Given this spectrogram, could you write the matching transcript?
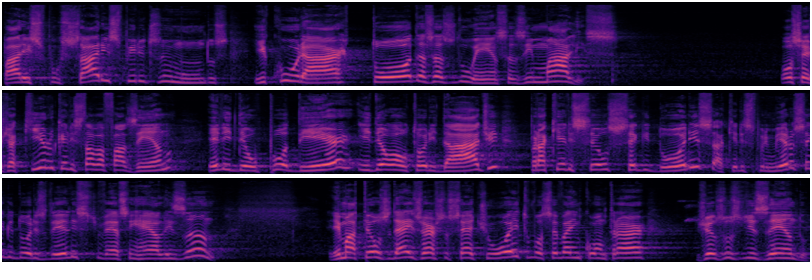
para expulsar espíritos imundos e curar todas as doenças e males. Ou seja, aquilo que ele estava fazendo, ele deu poder e deu autoridade para aqueles seus seguidores, aqueles primeiros seguidores dele, estivessem realizando. Em Mateus 10, versos 7 e 8, você vai encontrar Jesus dizendo:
